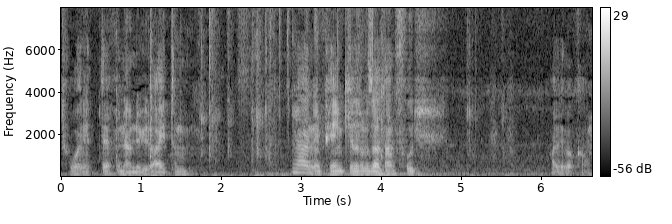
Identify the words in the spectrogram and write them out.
Tuvalette önemli bir item. Yani painkiller'ım zaten full. Hadi bakalım.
